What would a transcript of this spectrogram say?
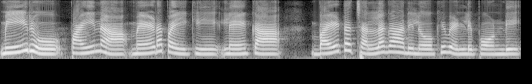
మీరు పైన మేడపైకి లేక బయట చల్లగాలిలోకి వెళ్ళిపోండి.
